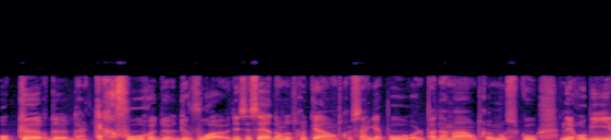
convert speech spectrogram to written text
au cœur d'un carrefour de, de, voies nécessaires. Dans notre cas, entre Singapour, le Panama, entre Moscou, Nairobi,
